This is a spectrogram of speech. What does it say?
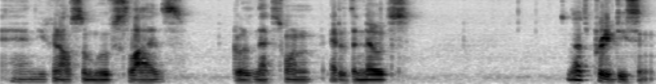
And you can also move slides. Go to the next one, edit the notes. So that's pretty decent.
